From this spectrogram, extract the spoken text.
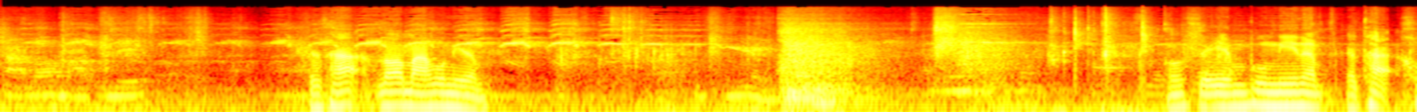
ถ้ารอมาคนนี้กระทะรอมาพวกนี้ครับของเซมพวกนี้นะครับกระทะโคร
